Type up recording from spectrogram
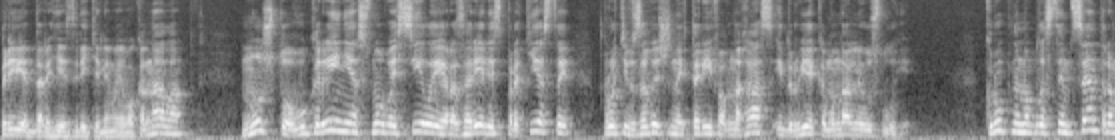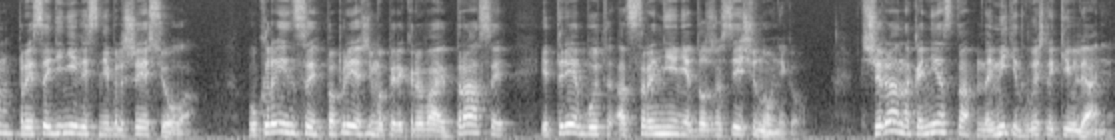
Привет, дорогие зрители моего канала. Ну что, в Украине с новой силой разгорелись протесты против завышенных тарифов на газ и другие коммунальные услуги. Крупным областным центрам присоединились небольшие села. Украинцы по-прежнему перекрывают трассы и требуют отстранения должностей чиновников. Вчера, наконец-то, на митинг вышли киевляне.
